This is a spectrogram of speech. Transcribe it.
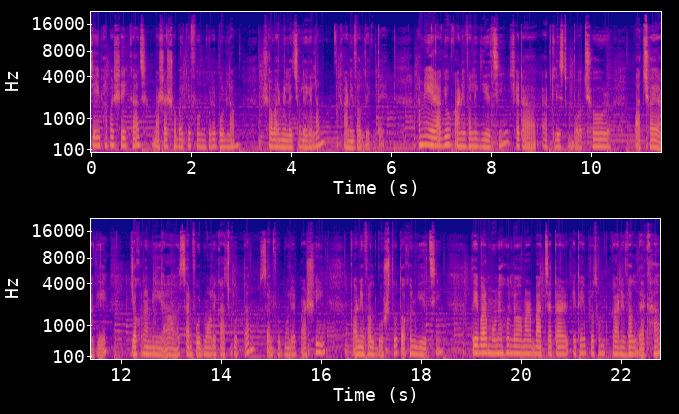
যেই ভাবা সেই কাজ বাসার সবাইকে ফোন করে বললাম সবাই মিলে চলে গেলাম কার্নিভাল দেখতে। আমি এর আগেও কার্নিভালে গিয়েছি, সেটা অ্যাটলিস্ট বছর পাঁচ ছয় আগে, যখন আমি স্যানফোর্ড মলে কাজ করতাম। স্যানফোর্ড মলের পাশেই কার্নিভাল বসতো, তখন গিয়েছি। তো এবার মনে হলো আমার বাচ্চাটার এটাই প্রথম কার্নিভাল দেখা,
